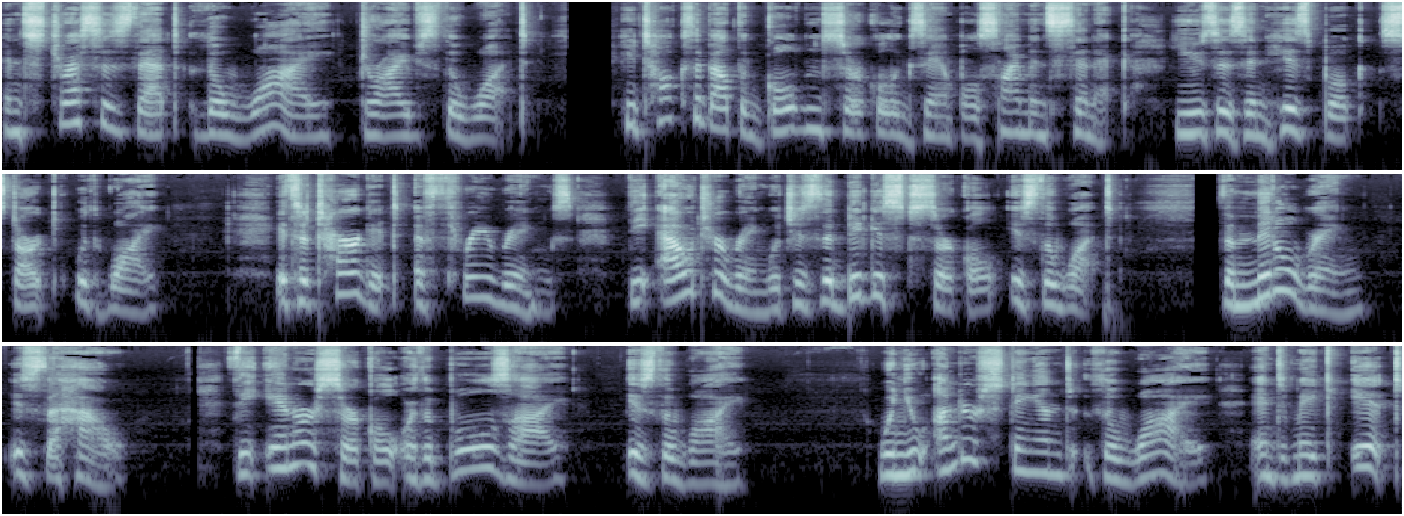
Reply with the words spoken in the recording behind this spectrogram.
and stresses that the why drives the what. He talks about the golden circle example Simon Sinek uses in his book, Start with Why. It's a target of three rings. The outer ring, which is the biggest circle, is the what. The middle ring is the how. The inner circle, or the bullseye, is the why. When you understand the why and make it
